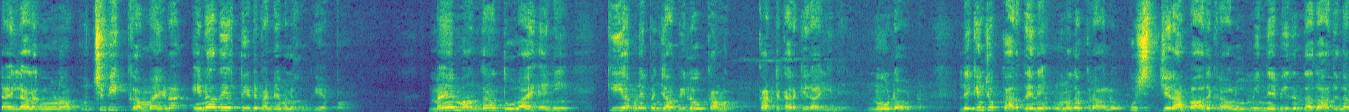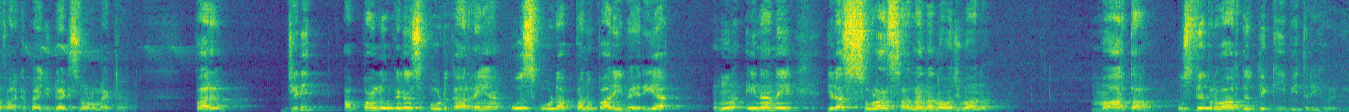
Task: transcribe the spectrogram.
ਟਾਈਲਾਂ ਲਗਵਾਉਣਾ, ਕੁਝ ਵੀ ਕੰਮ ਹੈ ਜਿਹੜਾ ਇਹਨਾਂ ਦੇ ਉੱਤੇ ਡਿਪੈਂਡੇਬਲ ਹੋ ਗਏ ਆਪਾਂ। ਮੈਂ ਮੰਨਦਾ ਦੋ ਰਾਏ ਹੈ ਨਹੀਂ ਕਿ ਆਪਣੇ ਪੰਜਾਬੀ ਲੋਕ ਕੰਮ ਘੱਟ ਕਰਕੇ ਰਾਜੀ ਨੇ? ਨੋ ਡਾਊਟ ਲੇਕਿਨ ਜੋ ਕਰਦੇ ਨੇ, ਉਹਨਾਂ ਦਾ ਕਰਾ ਲਓ। ਕੁਝ ਚਿਰਾਂ ਬਾਅਦ ਕਰਾ ਲਓ, ਮਹੀਨੇ 20 ਦਿਨ ਦਾ 10 ਦਿਨ ਦਾ ਫ਼ਰਕ ਪੈ ਜੂ ਡੈਟ ਇਜ਼ ਨਾਟ ਮੈਟਰ ਪਰ ਜਿਹੜੀ ਆਪਾਂ ਲੋਕ ਇਹਨਾਂ ਨੂੰ ਸਪੋਰਟ ਕਰ ਰਹੇ ਆ ਉਹ ਸਪੋਰਟ ਆਪਾਂ ਨੂੰ ਭਾਰੀ ਪੈ ਰਹੀ ਆ। ਹੁਣ ਇਹਨਾਂ ਨੇ ਜਿਹੜਾ 16 ਸਾਲਾਂ ਦਾ ਨੌਜਵਾਨ ਮਾਰਤਾ ਉਸ ਦੇ ਪਰਿਵਾਰ ਦੇ ਉੱਤੇ ਕੀ ਬੀਤਰੀ ਹੋਏਗੀ?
